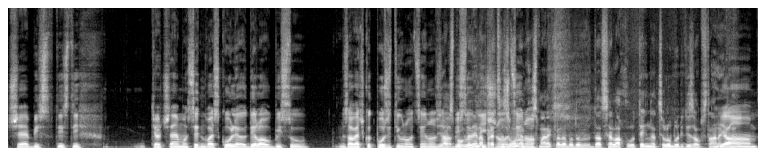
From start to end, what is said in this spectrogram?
če bi tistih, če odštejemo 27 kol, je delal v bistvu. Za več kot pozitivno oceno, ja, za bistvu na predsezono, ko smo rekli, da, bodo, da se lahko utegne celo boriti za obstanek. Ja, ne?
